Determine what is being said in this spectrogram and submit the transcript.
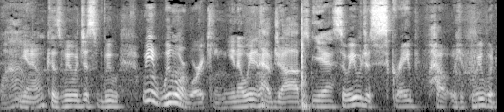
Wow. You know, because we would just we we we weren't working. You know, we didn't have jobs. Yeah. So we would just scrape. How we would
